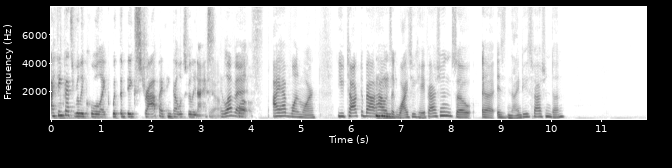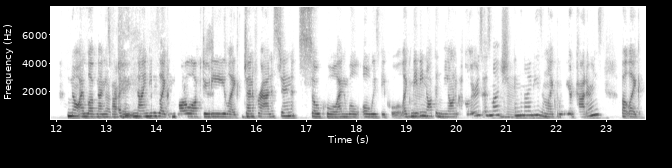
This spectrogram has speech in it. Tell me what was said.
I think that's really cool. Like with the big strap, I think that looks really nice. Yeah. I love it. Well, I have one more. You talked about how it's like Y2K fashion. So uh, is 90s fashion done? No, I love 90s fashion. 90s, like model off duty, like Jennifer Aniston, so cool and will always be cool. Like maybe mm-hmm. not the neon colors as much mm-hmm. in the 90s and like the weird patterns, but like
